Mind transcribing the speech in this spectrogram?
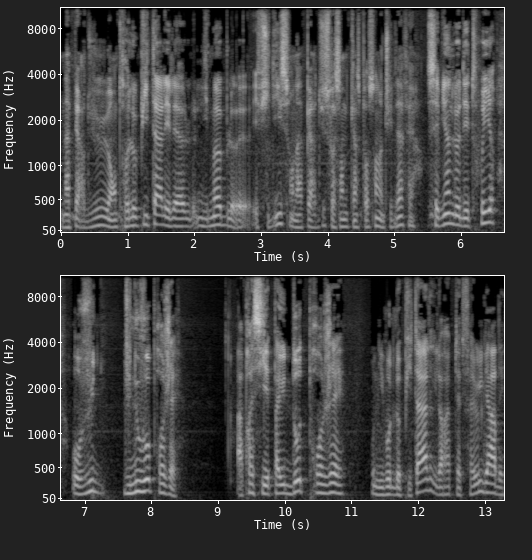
On a perdu, entre l'hôpital et l'immeuble Efilis, on a perdu 75% de notre chiffre d'affaires. C'est bien de le détruire au vu du nouveau projet. Après, s'il n'y a pas eu d'autres projets au niveau de l'hôpital, il aurait peut-être fallu le garder.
